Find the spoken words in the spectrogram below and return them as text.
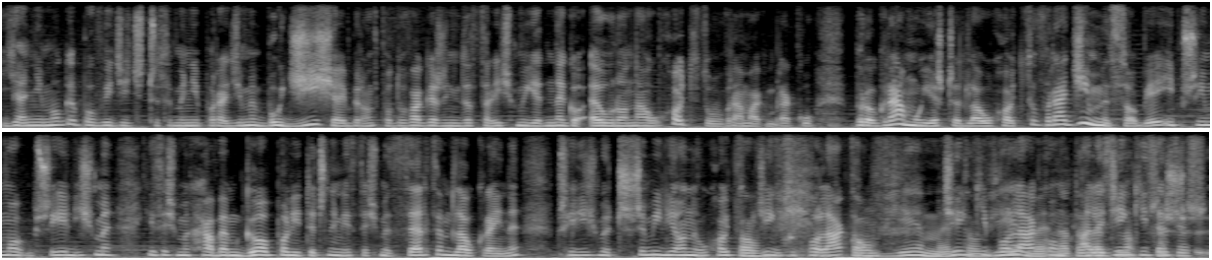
ja nie mogę powiedzieć, czy sobie nie poradzimy, bo dzisiaj, biorąc pod uwagę, że nie dostaliśmy jednego euro na uchodźców w ramach braku programu jeszcze dla uchodźców, radzimy sobie i przyjęliśmy, jesteśmy hubem geopolitycznym, jesteśmy sercem dla Ukrainy, przyjęliśmy 3 miliony uchodźców To dzięki Polakom, wiemy, dzięki wiemy. Polakom, ale Natomiast, no, dzięki przecież- też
